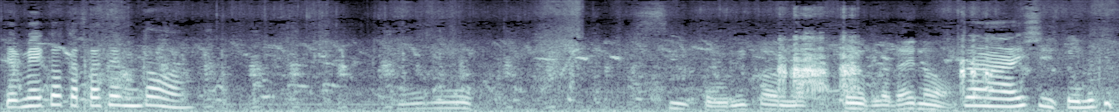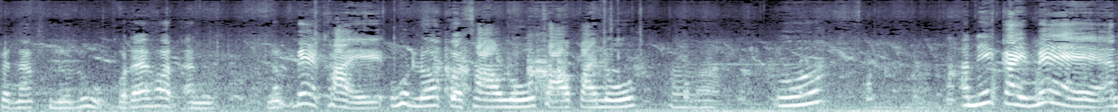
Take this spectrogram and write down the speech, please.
เดี๋ยวเมย์ก็กระตาเส้นก่อนสี่ตัวนี่ก็นักเติบเราได้เนาะใช่สี่ตัวมันที่เป็นนักเนื้อลูกก็ได้ฮอดอันน้ำแม่ไข่หุ่นรถกกว่าสาวรู้สาวไปรู้อออันนี้ไก่แม่อัน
